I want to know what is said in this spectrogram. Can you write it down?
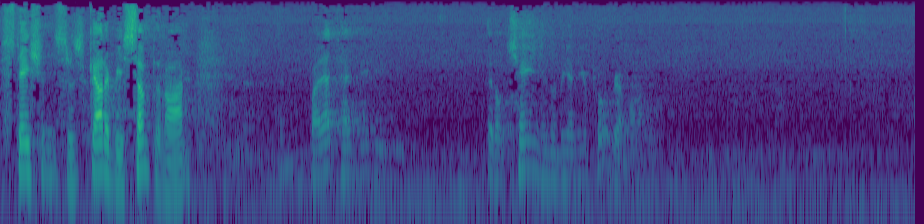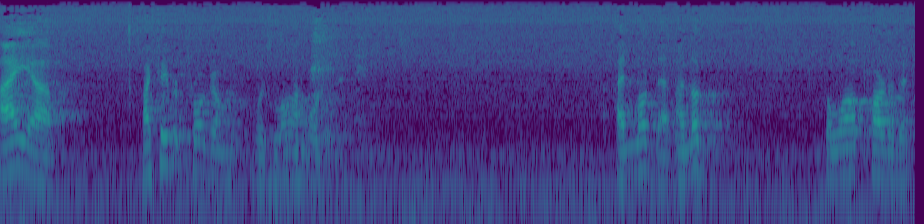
stations. There's got to be something on. By that time, maybe it'll change and there'll be a new program on. I, uh, my favorite program was Law and Order. I love that. I love the law part of it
